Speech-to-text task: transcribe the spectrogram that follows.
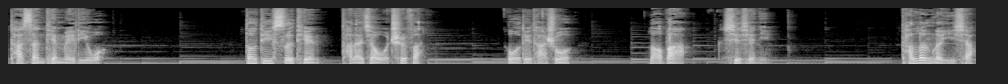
他三天没理我。到第四天，他来叫我吃饭，我对他说：“老爸，谢谢你。”他愣了一下。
